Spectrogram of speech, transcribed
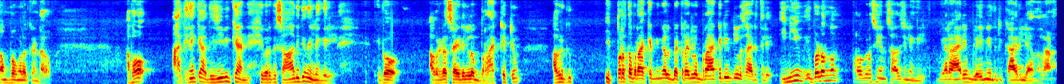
സംഭവങ്ങളൊക്കെ ഉണ്ടാകും അപ്പോൾ അതിനൊക്കെ അതിജീവിക്കാൻ ഇവർക്ക് സാധിക്കുന്നില്ലെങ്കിൽ ഇപ്പോൾ അവരുടെ സൈഡിലുള്ള ബ്രാക്കറ്റും അവർക്ക് ഇപ്പുറത്തെ ബ്രാക്കറ്റിനേക്കാൾ ബെറ്റർ ആയിട്ടുള്ള ബ്രാക്കറ്റ് കിട്ടിയുള്ള കാര്യത്തിൽ ഇനിയും ഇവിടെ ഒന്നും പ്രോഗ്രസ് ചെയ്യാൻ സാധിച്ചില്ലെങ്കിൽ വേറെ ആരെയും ബ്ലെയിം ചെയ്തിട്ട് കാര്യമില്ല എന്നുള്ളതാണ്.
